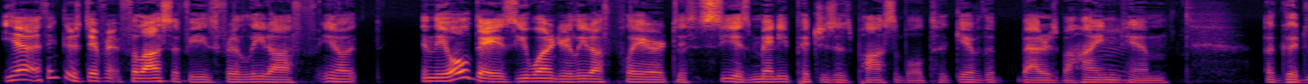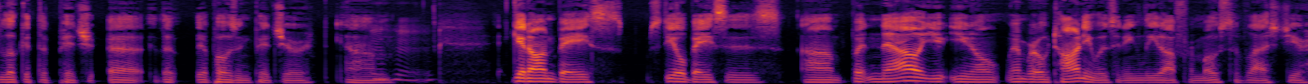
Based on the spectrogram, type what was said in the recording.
Yeah, I think there's different philosophies for the leadoff. You know, in the old days, you wanted your leadoff player to see as many pitches as possible to give the batters behind him a good look at the pitch, uh, the, the opposing pitcher, um, get on base, steal bases. Um, but now you you know, remember Ohtani was hitting leadoff for most of last year.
